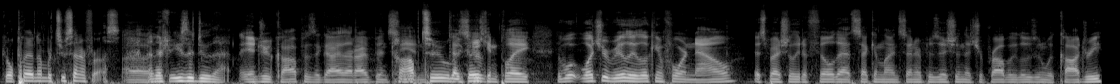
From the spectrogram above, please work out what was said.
go play a number two center for us, Uh, and they can easily do that. Andrew Copp is a guy that I've been Copp, seeing too, like, because he can play. What you're really looking for now, especially to fill that second line center position that you're probably losing with Kadri,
